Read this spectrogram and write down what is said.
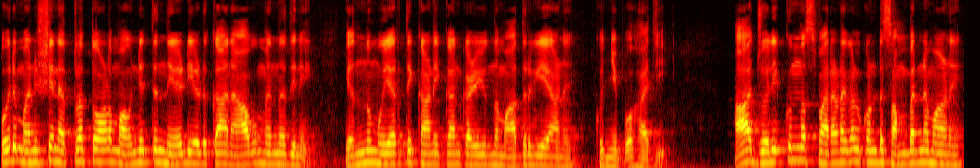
ഒരു മനുഷ്യൻ എത്രത്തോളം ഔന്നത്യം നേടിയെടുക്കാനാവുമെന്നതിന് എന്നും ഉയർത്തി കാണിക്കാൻ കഴിയുന്ന മാതൃകയാണ് കുഞ്ഞിപ്പു ഹാജി. ആ ജ്വലിക്കുന്ന സ്മരണകൾ കൊണ്ട് സമ്പന്നമാണ്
